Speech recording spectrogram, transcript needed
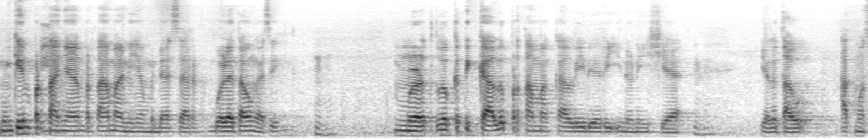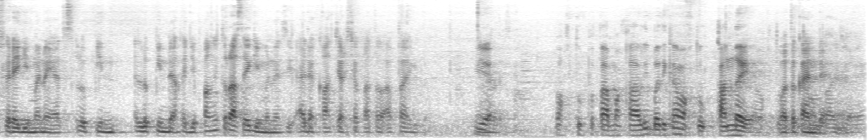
mungkin pertanyaan pertama nih yang mendasar, boleh tahu nggak sih? Menurut lu ketika lu pertama kali dari Indonesia, ya lu tahu atmosfernya gimana ya, terus lu, pin, lu pindah ke Jepang itu rasanya gimana sih? Ada culture shock atau apa gitu? Iya. Waktu pertama kali berarti kan waktu Kanda ya waktu, Waktu Kanda, ya.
